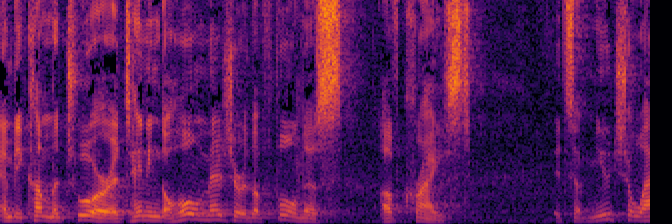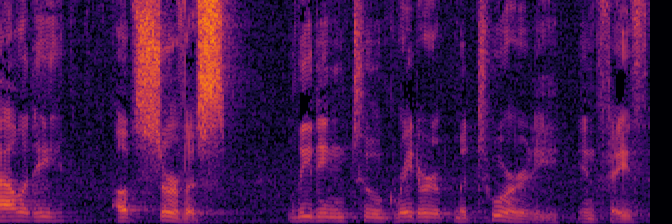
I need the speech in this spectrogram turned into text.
and become mature, attaining the whole measure of the fullness of Christ. It's a mutuality of service leading to greater maturity in faith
